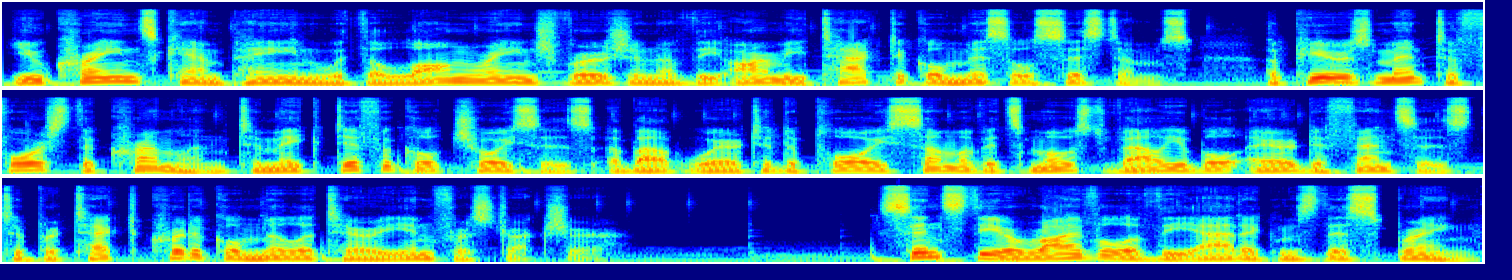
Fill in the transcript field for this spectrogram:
Ukraine's campaign with the long-range version of the Army tactical missile systems appears meant to force the Kremlin to make difficult choices about where to deploy some of its most valuable air defenses to protect critical military infrastructure. Since the arrival of the ATACMS this spring,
